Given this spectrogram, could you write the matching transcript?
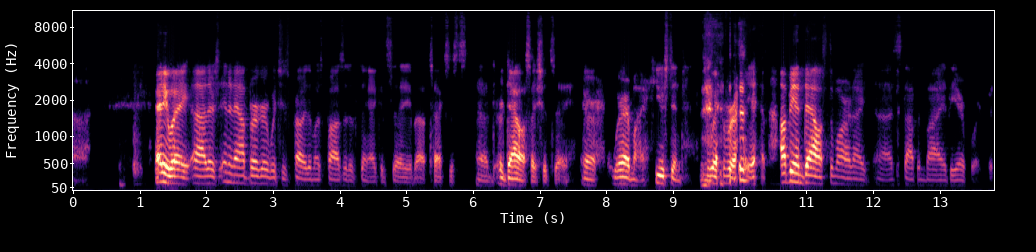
uh, anyway, uh, there's In-N-Out Burger, which is probably the most positive thing I could say about Texas uh, or Dallas, I should say. Or where am I? Houston, wherever I am. I'll be in Dallas tomorrow night, uh, stopping by at the airport. But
